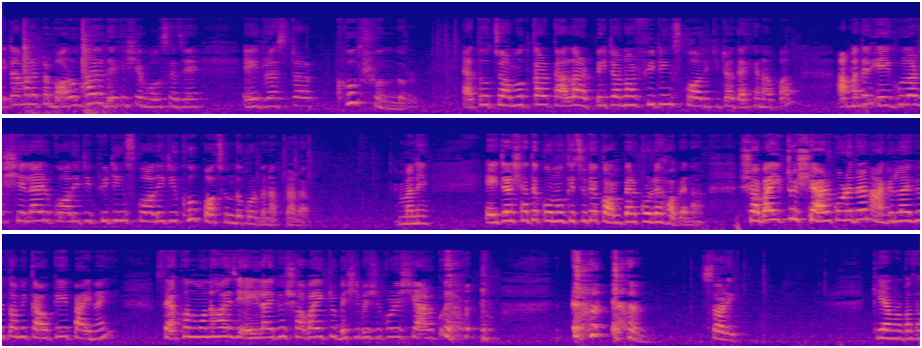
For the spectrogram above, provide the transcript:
এটা আমার একটা বড় ভাইও দেখে সে বলছে যে, এই ড্রেসটা খুব সুন্দর। এত চমৎকার কালার পেটানোর ফিটিংস কোয়ালিটিটা দেখেন আপা। আমাদের এইগুলার সেলাইয়ের কোয়ালিটি ফিটিংস কোয়ালিটি খুব পছন্দ করবেন আপনারা। মানে এইটার সাথে কোনো কিছুকে কম্পেয়ার করলে হবে না। সবাই একটু শেয়ার করে দেন, আগের লাইফে তো আমি কাউকেই পাই নাই। এখন মনে হয় যে এই লাইফে সবাই একটু বেশি বেশি করে শেয়ার করে সরি কি আমার কথা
